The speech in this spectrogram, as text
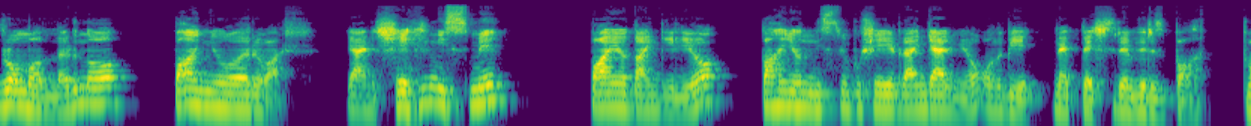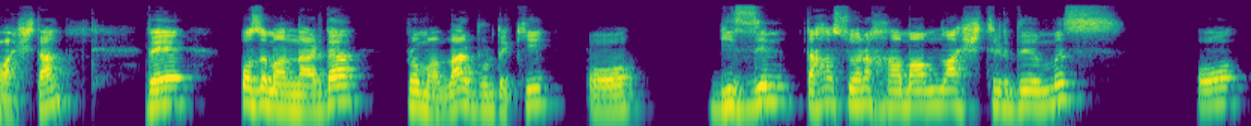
Romalıların o banyoları var. Yani şehrin ismi banyodan geliyor. Banyonun ismi bu şehirden gelmiyor. Onu bir netleştirebiliriz ba- baştan. Ve o zamanlarda Romalılar buradaki o bizim daha sonra hamamlaştırdığımız o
